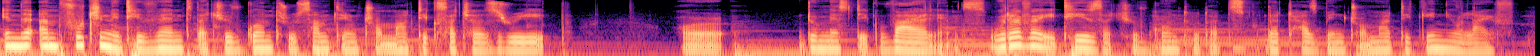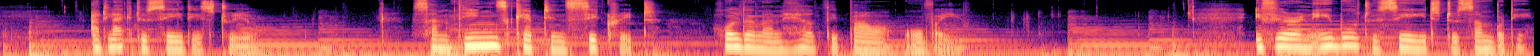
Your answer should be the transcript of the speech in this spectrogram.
In the unfortunate event that you've gone through something traumatic, such as rape or domestic violence, whatever it is that you've gone through that's, that has been traumatic in your life, I'd like to say this to you. Some things kept in secret hold an unhealthy power over you. If you're unable to say it to somebody,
